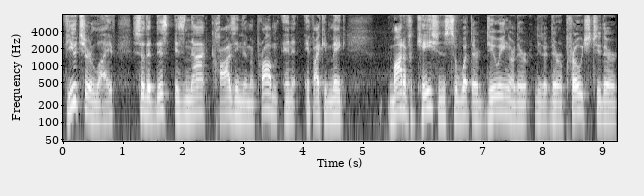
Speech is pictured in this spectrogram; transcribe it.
future life so that this is not causing them a problem. And if I can make modifications to what they're doing or their their approach to their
